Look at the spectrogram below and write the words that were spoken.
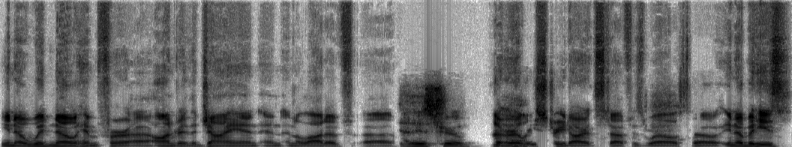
you know, would know him for uh, Andre the Giant and and a lot of uh, that is true. The yeah. early street art stuff as well. So you know, but he's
